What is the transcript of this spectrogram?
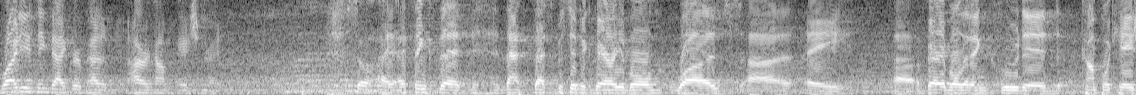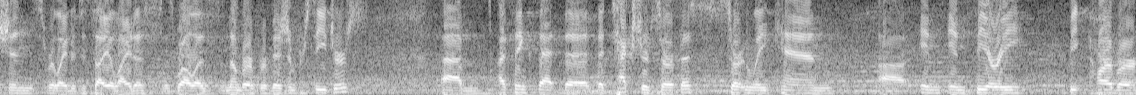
why do you think that group had a higher complication rate? So I, I think that, that that specific variable was uh, a, uh, a variable that included complications related to cellulitis as well as a number of revision procedures. Um, I think that the, the textured surface certainly can, uh, in, in theory, be, harbor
